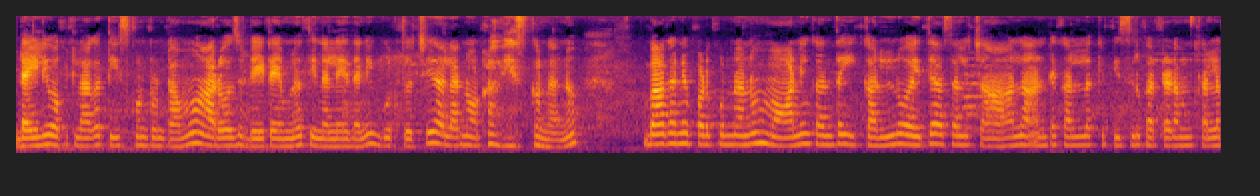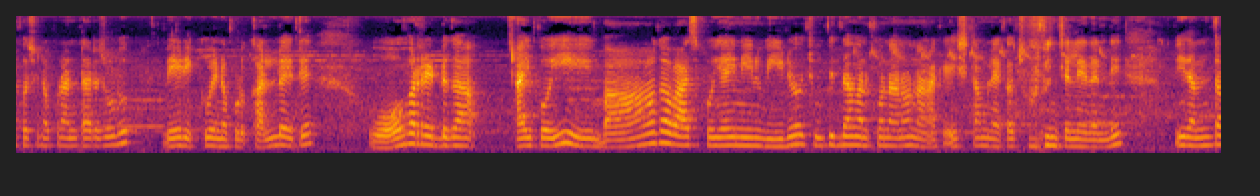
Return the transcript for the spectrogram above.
డైలీ ఒకటిలాగా తీసుకుంటుంటాము. ఆ రోజు డే టైంలో తినలేదని గుర్తొచ్చి అలా నోట్లో వేసుకున్నాను. బాగానే పడుకున్నాను. మార్నింగ్ అంతా ఈ కళ్ళు అయితే అసలు చాలా అంటే కళ్ళకి పిసురు కట్టడం కళ్ళకి వచ్చినప్పుడు అంటారు చూడు వేడి ఎక్కువైనప్పుడు కళ్ళు అయితే ఓవర్ రెడ్గా అయిపోయి బాగా వాసిపోయాయి. నేను వీడియో చూపిద్దాం అనుకున్నాను. నాకే ఇష్టం లేక చూపించలేదండి. ఇదంతా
